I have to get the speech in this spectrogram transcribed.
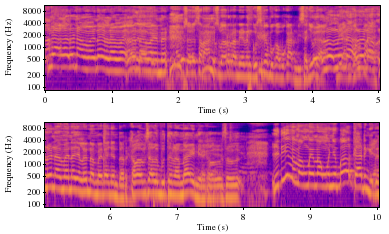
Enggak enggak lu namain aja, namain, lu namain. aja. Episode 100 baru Randy dan Gustika buka-bukaan bisa juga. Lu lu, na- lu, na- lu namain aja, lu namain aja ntar. Kalau misalnya butuh nambahin ya, kalau misalnya. Jadi memang memang menyebalkan gitu.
